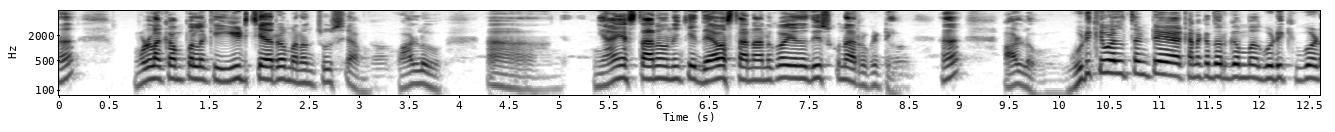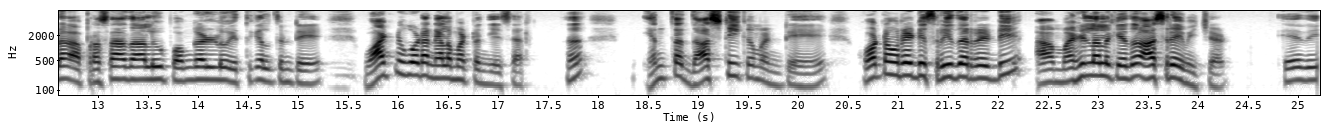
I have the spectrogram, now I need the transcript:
ఆ? ముళ్ళ కంపలకి ఈడ్చారో మనం చూసాం వాళ్ళు న్యాయస్థానం నుంచి దేవస్థానానికో ఏదో తీసుకున్నారు ఒకటి? వాళ్ళు గుడికి వెళ్తుంటే కనకదుర్గమ్మ గుడికి కూడా ఆ ప్రసాదాలు పొంగళ్ళు ఎత్తుకెళ్తుంటే వాటిని కూడా నెలమట్టం చేశారు? ఎంత దాష్టీకం అంటే కోటంరెడ్డి శ్రీధర్ రెడ్డి ఆ మహిళలకు ఏదో ఆశ్రయం ఇచ్చాడు ఏది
